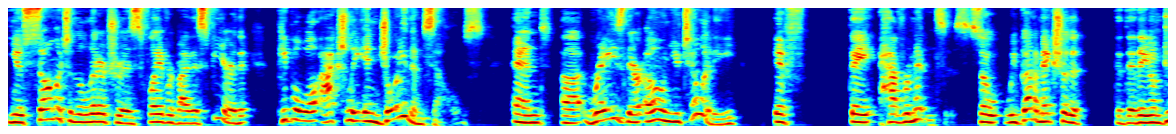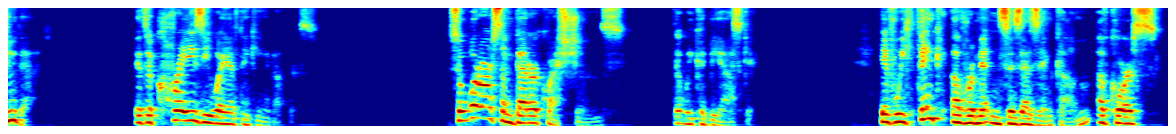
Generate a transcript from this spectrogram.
you know, so much of the literature is flavored by this fear that people will actually enjoy themselves and uh, raise their own utility if they have remittances. So we've got to make sure that, that they don't do that. It's a crazy way of thinking about this. So, what are some better questions that we could be asking? If we think of remittances as income, of course,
